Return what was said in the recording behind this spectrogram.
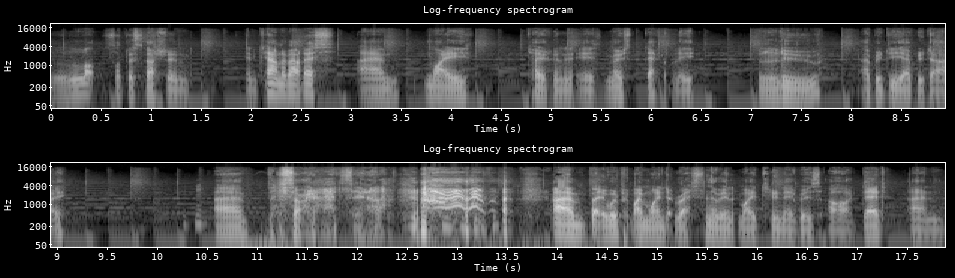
Lots of discussion in town about this, and my token is most definitely blue. Abu D Abu Die. Um, sorry, I had to say that. um, but it would put my mind at rest knowing that my two neighbours are dead. And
